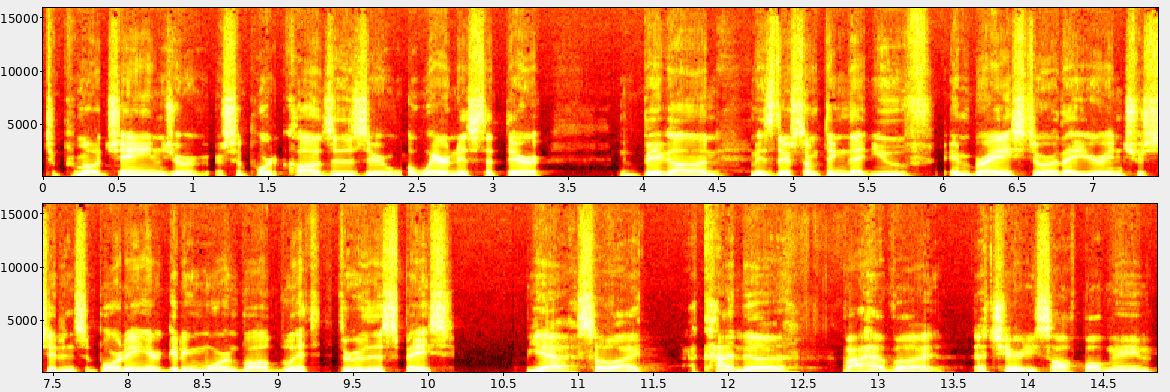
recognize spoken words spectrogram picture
to promote change or, or support causes or awareness that they're big on. Is there something that you've embraced or that you're interested in supporting or getting more involved with through this space? Yeah, so I I kind of I have a, a charity softball name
